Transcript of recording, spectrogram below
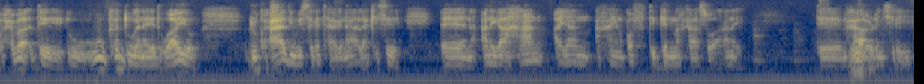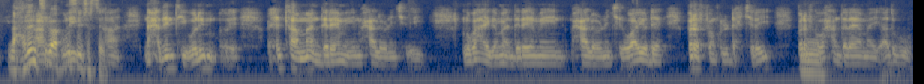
waxba dee wuu ka duwanaya waayo dhulku caadi wuu isaga taagnaa. Laakiinse aniga ahaan ayaan ahayn qof degan markaas oo aanay dee maxaa la odhan jiray? naxdintii baa kugu sii jirtay. Naxdintii weli xitaa maan dareemayn maxaa la odhan jiray lugahayga dareemayn maxaa la odhan jiray? Waayo dee baraf baan kula dhex jiray. Barafka waxaan dareemay adigu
